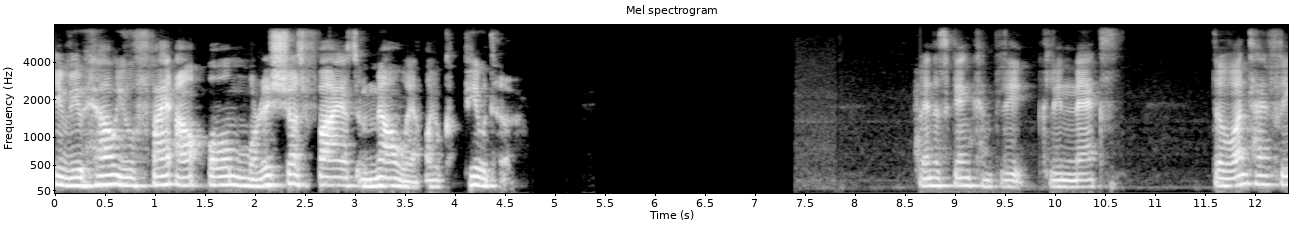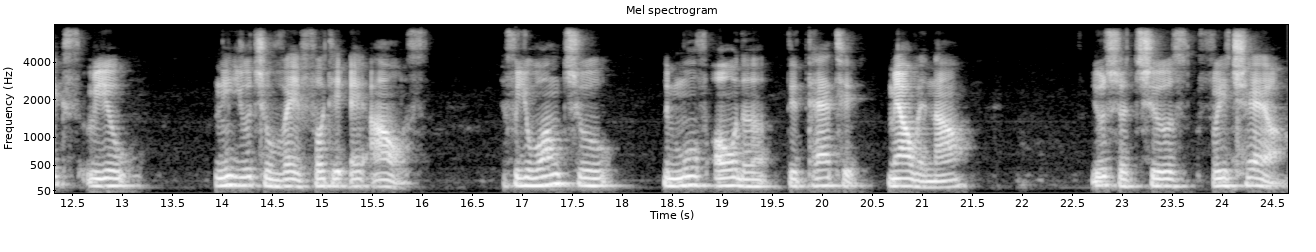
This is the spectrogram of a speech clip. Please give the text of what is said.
It will help you find out all malicious files and malware on your computer. When the scan complete, click Next. The one-time fix will need you to wait 48 hours. If you want to remove all the detected malware now, you should choose Free Trial.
